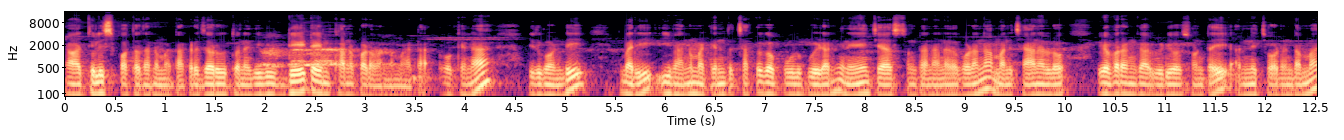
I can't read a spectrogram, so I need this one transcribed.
తెలిసిపోతుంది అన్నమాట అక్కడ జరుగుతున్నది. ఇవి డే టైం కనపడవన్నమాట. ఓకేనా? ఇదిగోండి. మరి ఇవన్నమాట. ఎంత చక్కగా పూలు పూయడానికి నేనేం చేస్తుంటాను అన్నది కూడా మన ఛానల్లో వివరంగా వీడియోస్ ఉంటాయి. అన్నీ చూడండి అమ్మా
